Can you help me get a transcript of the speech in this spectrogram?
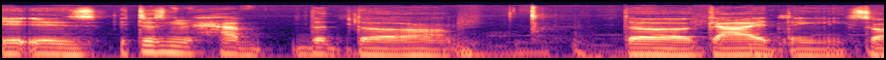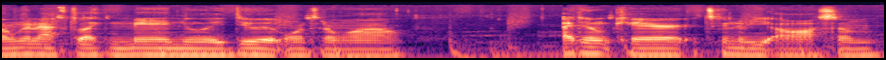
It is. It doesn't even have the the um the guide thingy. So I'm gonna have to like manually do it once in a while. I don't care. It's gonna be awesome.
